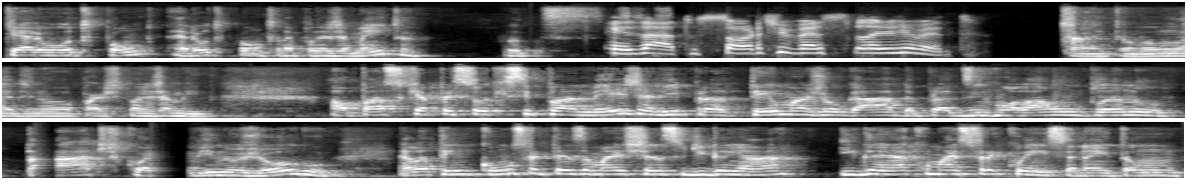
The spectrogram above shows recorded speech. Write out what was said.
que era o outro ponto, era outro ponto, né, planejamento? Putz. Exato, sorte versus planejamento. Tá, então vamos lá de novo a parte do planejamento. Ao passo que a pessoa que se planeja ali para ter uma jogada, para desenrolar um plano tático ali no jogo, ela tem com certeza mais chance de ganhar e ganhar com mais frequência, né? Então,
